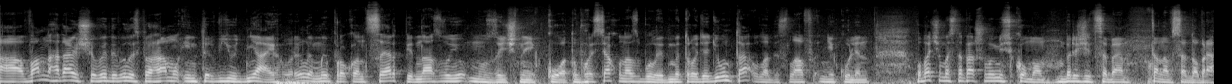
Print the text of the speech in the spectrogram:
А вам нагадаю, що ви дивились програму інтерв'ю дня і говорили ми про концерт під назвою Музичний код. В гостях у нас були Дмитро Дядюн та Владислав Нікулін. Побачимось на першому міському. Бережіть себе та на все добре.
